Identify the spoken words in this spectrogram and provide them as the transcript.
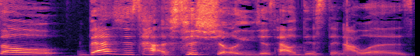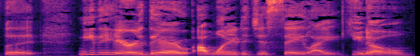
So that's just how to show you just how distant I was. But neither here or there. I wanted to just say, like, you know,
